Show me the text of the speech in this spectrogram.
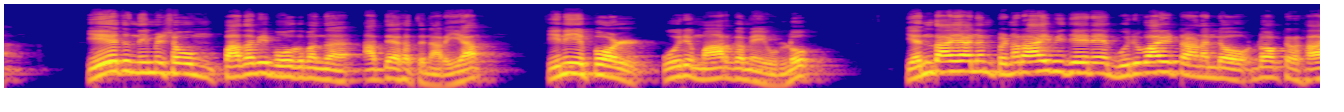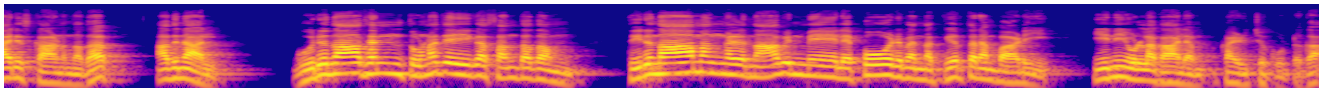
ഏത് നിമിഷവും പദവി പോകുമെന്ന് അദ്ദേഹത്തിനറിയാം. ഇനിയിപ്പോൾ ഒരു മാർഗമേ ഉള്ളൂ. എന്തായാലും പിണറായി വിജയനെ ഗുരുവായിട്ടാണല്ലോ ഡോക്ടർ ഹാരിസ് കാണുന്നത്. അതിനാൽ ഗുരുനാഥൻ തുണ ചെയ്യുക സന്തതം തിരുനാമങ്ങൾ നാവിന്മേൽ എപ്പോഴും എന്ന കീർത്തനം പാടി ഇനിയുള്ള കാലം കഴിച്ചു കൂട്ടുക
